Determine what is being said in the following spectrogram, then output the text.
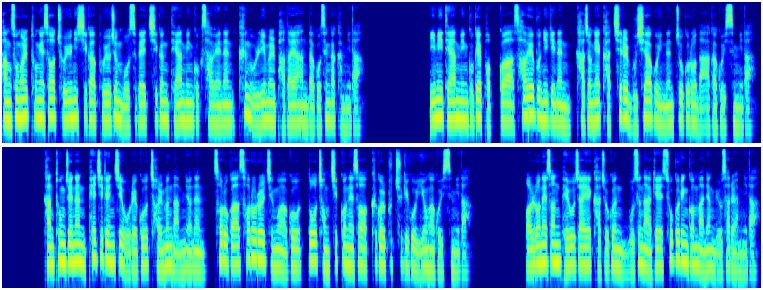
방송을 통해서 조윤희 씨가 보여준 모습에 지금 대한민국 사회는 큰 울림을 받아야 한다고 생각합니다. 이미 대한민국의 법과 사회 분위기는 가정의 가치를 무시하고 있는 쪽으로 나아가고 있습니다. 간통죄는 폐지된 지 오래고 젊은 남녀는 서로가 서로를 증오하고 또 정치권에서 그걸 부추기고 이용하고 있습니다. 언론에선 배우자의 가족은 무슨 악에 소굴인 것 마냥 묘사를 합니다.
